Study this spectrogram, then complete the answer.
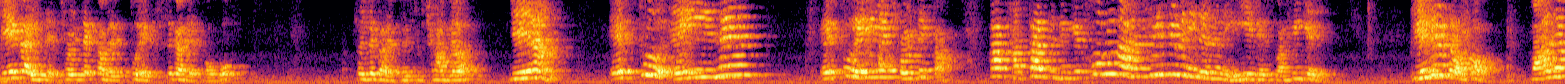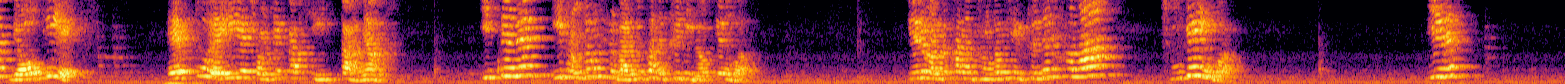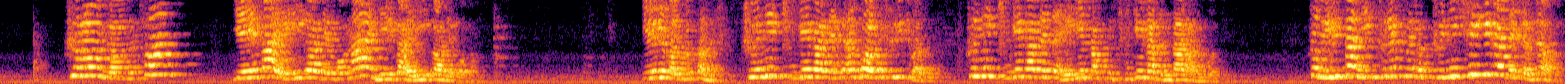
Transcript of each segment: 얘가 이제 절대값 fx가 될 거고 절대값 fx 좌변. 얘랑 fa는 fa의 절대값과 같아지는 게 서로 다른 세시근이 되는 a의 개수가 3개래 예를 들어서 만약 여기에 fa의 절대값이 있다면 이때는 이 방정식을 만족하는 근이 몇 개인 거야? 얘를 만족하는 방정식의 근은 하나, 두 개인 거야. 이해돼? 그러면서 얘가 a가 되거나 얘가 a가 되거나 얘를 만족하는 근이 두 개가 되는 아이고 아직 그리지 말고 근이 두 개가 되는 a의 값은 두 개가 된다라는 거지. 그럼 일단 이 그래프에서 근이 세 개가 되려면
